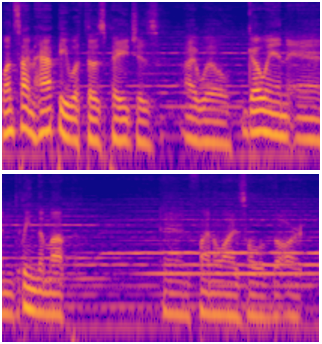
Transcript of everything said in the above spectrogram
Once I'm happy with those pages, I will go in and clean them up and finalize all of the art.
